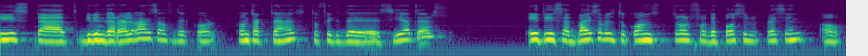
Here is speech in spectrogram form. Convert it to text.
is that given the relevance of the contract terms to fix the theaters, it is advisable to control for the possible presence of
